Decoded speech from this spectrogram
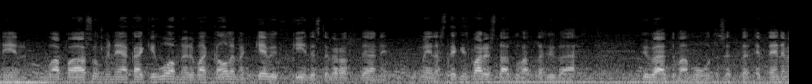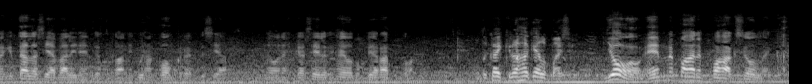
niin vapaa-asuminen ja kaikki huomioiden, vaikka olemme kevyt kiinteistöverottaja, niin meillä se tekisi varjostaa tuhatta hyvää, hyvää tämä muutos. Että, että enemmänkin tällaisia välineitä, jotka on niin kuin ihan konkreettisia, ne on ehkä sel- helpompia ratkoa. Mutta kaikki raha kelpaisi. Joo, emme pahane pahaksi ollenkaan.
